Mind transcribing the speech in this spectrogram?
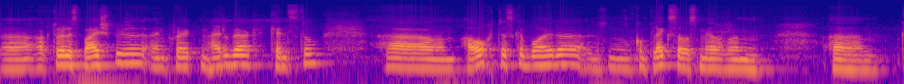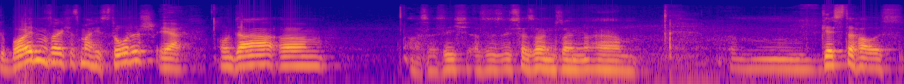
Äh, aktuelles Beispiel, ein Projekt in Heidelberg, kennst du, ähm, auch das Gebäude, ein Komplex aus mehreren ähm, Gebäuden, sage ich jetzt mal, historisch. Ja. Und da, was weiß ich, also es ist ja so ein, so ein ähm, Gästehaus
